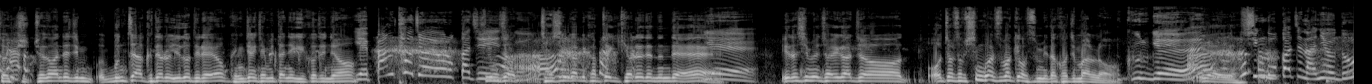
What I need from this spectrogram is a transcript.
저 주- 죄송한데 지금 문자 그대로 읽어드려요. 굉장히 재밌다는 얘기 있거든요. 예, 빵 터져 요로까지 지금 지금. 저 자신감이 갑자기 결여됐는데 예. 이러시면 저희가 저 어쩔 수 없이 신고할 수밖에 없습니다. 거짓말로. 그러게. 예. 신고까지는 아니어도.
